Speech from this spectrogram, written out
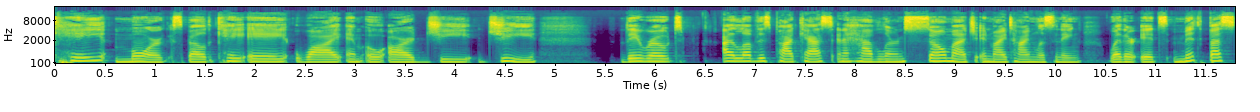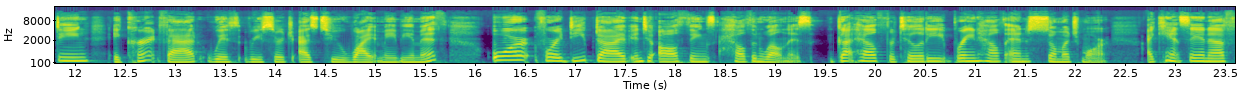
Kay Morg, spelled K A Y M O R G G. They wrote, I love this podcast and I have learned so much in my time listening, whether it's myth busting, a current fad with research as to why it may be a myth, or for a deep dive into all things health and wellness, gut health, fertility, brain health, and so much more. I can't say enough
